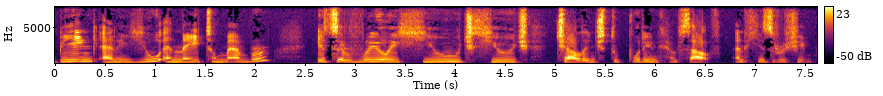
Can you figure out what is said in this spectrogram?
being an EU and NATO member, it's a really huge, huge challenge to Putin himself and his regime.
